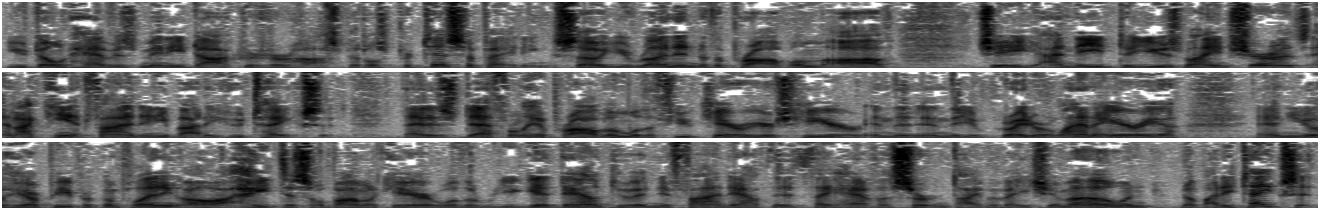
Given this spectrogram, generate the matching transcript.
you don't have as many doctors or hospitals participating. So you run into the problem of, gee, I need to use my insurance and I can't find anybody who takes it. That is definitely a problem with a few carriers here in the in the greater Atlanta area, and you'll hear people complaining, "Oh, I hate this Obamacare." Well, the, you get down to it and you find out that they have a certain type of HMO and nobody takes it.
